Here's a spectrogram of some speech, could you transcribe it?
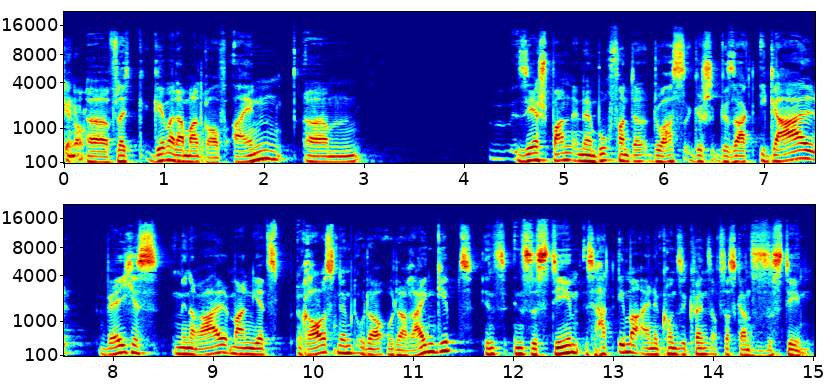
Genau. Äh, vielleicht gehen wir da mal drauf ein. Ähm, sehr spannend in deinem Buch fand, du hast gesagt, egal welches Mineral man jetzt rausnimmt oder, oder reingibt ins, ins System, es hat immer eine Konsequenz auf das ganze System,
